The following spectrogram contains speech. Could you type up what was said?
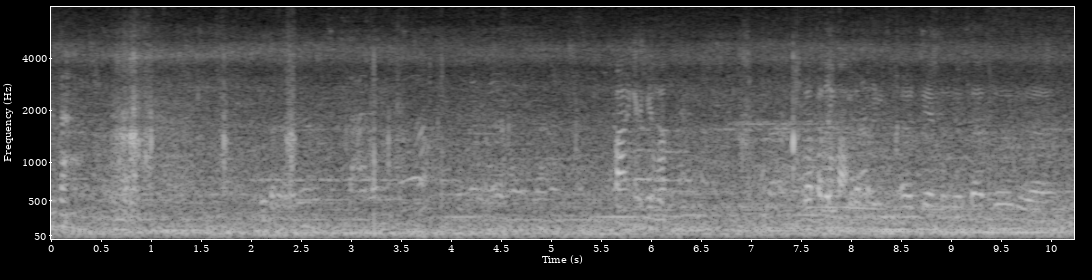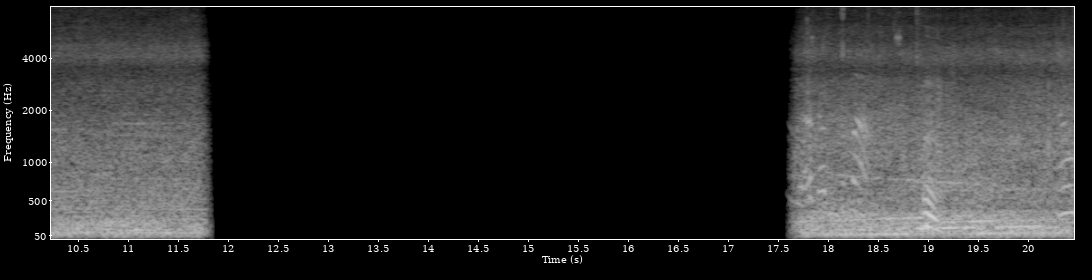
Kita. Pak, kira-kira. Berapa lagi? Berapa lagi? Oke, tunggu satu, dua. Hmm. Yang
